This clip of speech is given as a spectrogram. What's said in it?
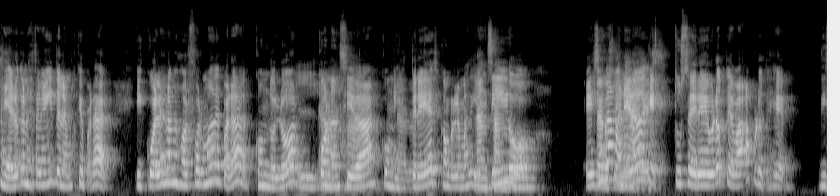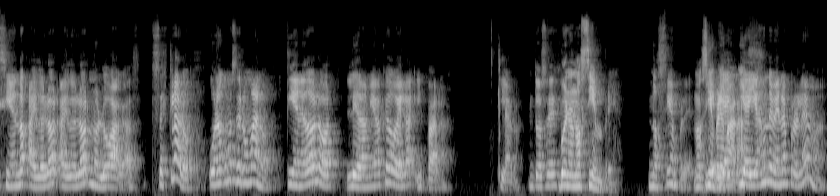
hay algo que no está bien y tenemos que parar. ¿Y cuál es la mejor forma de parar? Con dolor, con ansiedad, con claro. estrés, con problemas digestivos. Esa es la manera de que tu cerebro te va a proteger, diciendo, hay dolor, hay dolor, no lo hagas. Entonces, claro, uno como ser humano tiene dolor, le da miedo que duela y para. Claro. Entonces, Bueno, no siempre. no siempre. No siempre y, ahí- para. Y ahí es donde viene el problema.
